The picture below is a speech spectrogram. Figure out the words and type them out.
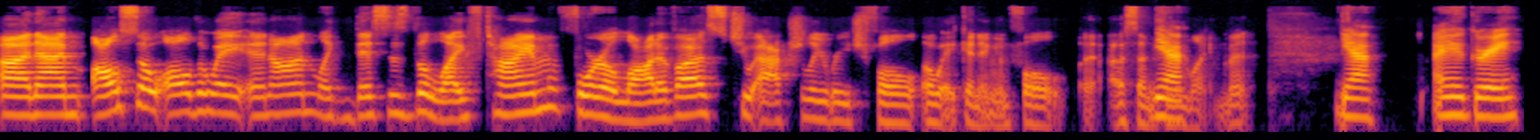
And I'm also all the way in on like this is the lifetime for a lot of us to actually reach full awakening and full uh, ascension Yeah. enlightenment. Yeah, I agree.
